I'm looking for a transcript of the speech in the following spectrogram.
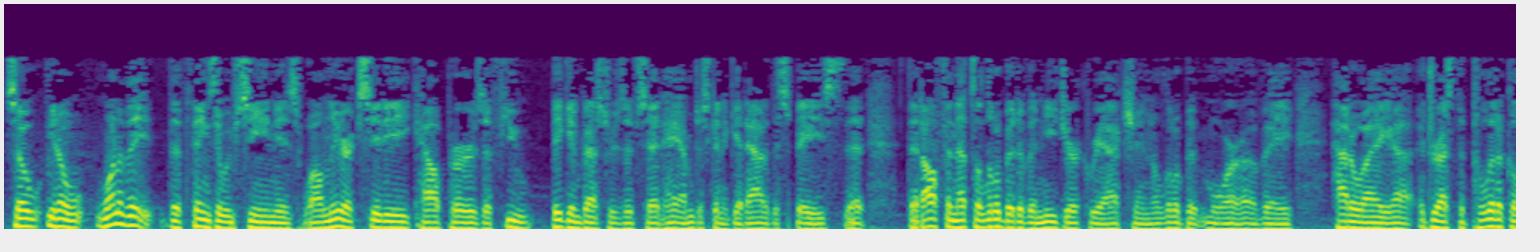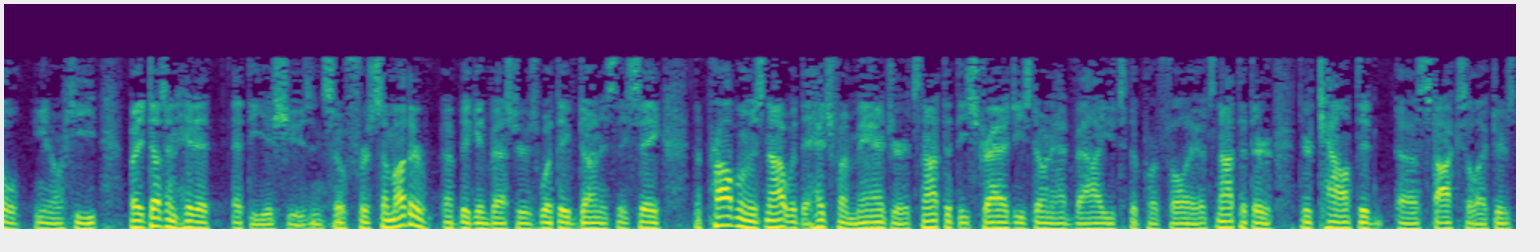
So, you know, one of the, the things that we've seen is while New York City, CalPERS, a few big investors have said, hey, I'm just going to get out of the space, that, that often that's a little bit of a knee-jerk reaction, a little bit more of a, how do I uh, address the political, you know, heat, but it doesn't hit it at the issues. And so for some other uh, big investors, what they've done is they say, the problem is not with the hedge fund manager. It's not that these strategies don't add value to the portfolio. It's not that they're, they're talented uh, stock selectors.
